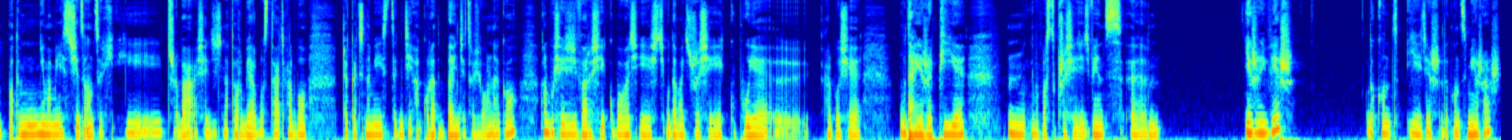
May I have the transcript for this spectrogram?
y, potem nie ma miejsc siedzących i trzeba siedzieć na torbie albo stać, albo czekać na miejsce, gdzie akurat będzie coś wolnego, albo siedzieć w warsie i kupować i jeść, udawać, że się je kupuje, y, albo się udaje, że pije y, i po prostu przesiedzieć. Więc jeżeli wiesz, dokąd jedziesz, dokąd zmierzasz,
